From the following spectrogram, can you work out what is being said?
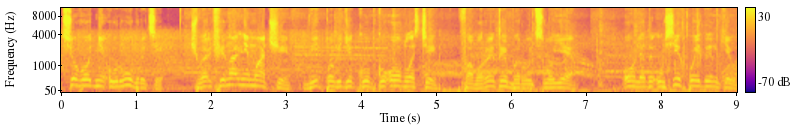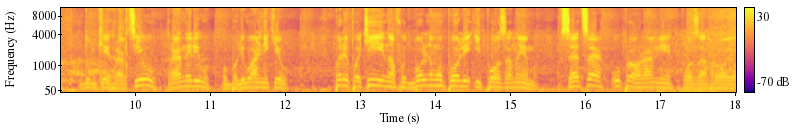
Сьогодні у рубриці чвертьфінальні матчі, відповіді Кубку області. Фаворити беруть своє. Огляди усіх поєдинків, думки гравців, тренерів, вболівальників. Перипетії на футбольному полі і поза ним. Все це у програмі поза грою.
